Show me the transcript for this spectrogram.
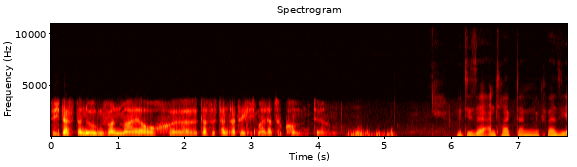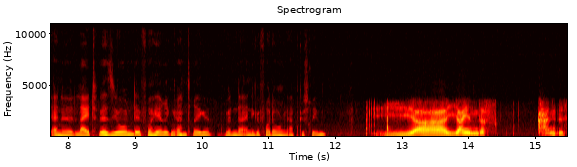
sich das dann irgendwann mal auch, äh, dass es dann tatsächlich mal dazu kommt. Ja. Wird dieser Antrag dann quasi eine Leitversion der vorherigen Anträge? Werden da einige Forderungen abgeschrieben? Ja, jein, das kann, ist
